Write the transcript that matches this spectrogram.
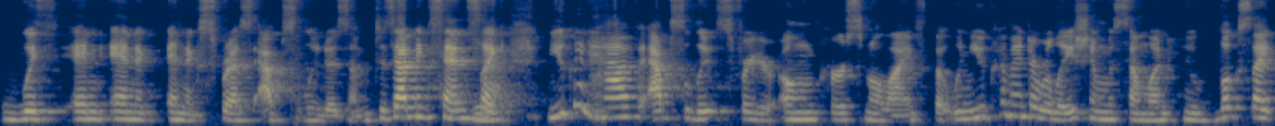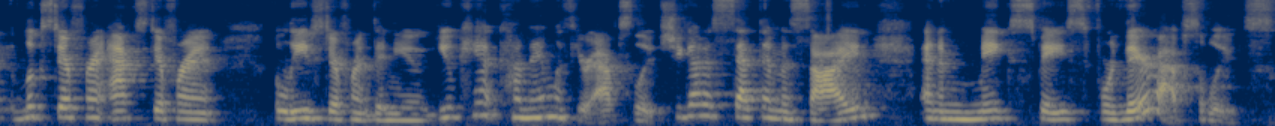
with and and and express absolutism. Does that make sense? Yeah. Like you can have absolutes for your own personal life, but when you come into relation with someone who looks like looks different, acts different, believes different than you, you can't come in with your absolutes. You got to set them aside and make space for their absolutes.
